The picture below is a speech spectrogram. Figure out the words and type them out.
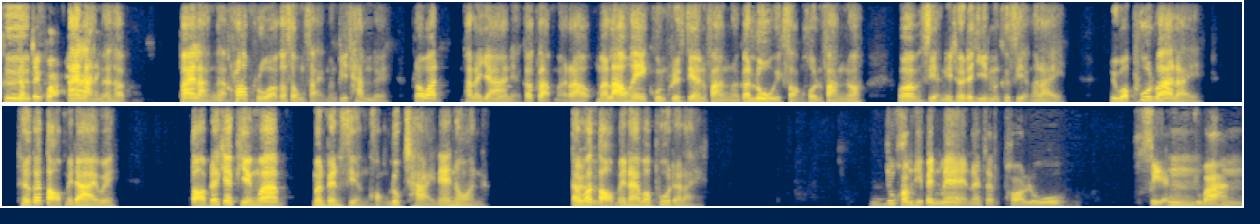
คือจับใจความไม่ภายหได้ลังนะครับ ภายหลังอะครอบครัวก็สงสัยเหมือนพี่ทันเลย เพราะว่าภรรยาอืมเนี่ยก็กลับมาเล่ามาเล่าให้คุณคริสเตียนฟังแล้วก็ลูกอีกสองคนฟังเนาะว่าเสียงที่เธอได้ยินมันคือเสียงอะไร หรือว่าพูดว่าอะไร เธอก็ตอบไม่ได้เว้ยตอบได้แค่เพียงว่ามันเป็นเสียงของลูกชายแน่นอนอะ แต่ว่าตอบไม่ได้ว่าพูดอะไรด้วยความที่เป็นแม่น่าจะพอรู้เสียงอืมอยู่บ้างอืม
